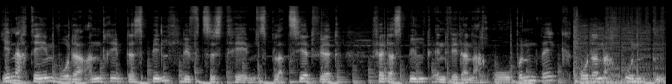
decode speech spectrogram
Je nachdem, wo der Antrieb des Bildlift-Systems platziert wird, fährt das Bild entweder nach oben weg oder nach unten.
